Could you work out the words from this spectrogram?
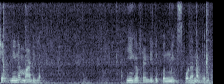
ಚಟ್ನಿನ ಮಾಡಿಲ್ಲ. ಈಗ ಫ್ರೆಂಡ್ ಇದಕ್ಕೊಂದು ಮಿಕ್ಸ್ ಕೊಡೋಣ, ಬನ್ನಿ.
